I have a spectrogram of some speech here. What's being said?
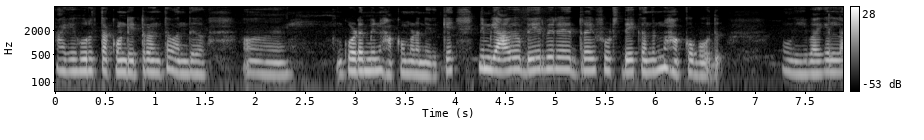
ಹಾಗೆ ಹುರಿದು ತಗೊಂಡಿಟ್ರಂತ ಒಂದು ಗೋಡಂಬಿನೂ ಹಾಕ್ಕೊಂಬಿಡೋಣ ಇದಕ್ಕೆ. ನಿಮ್ಗೆ ಯಾವ್ಯಾವ ಬೇರೆ ಬೇರೆ ಡ್ರೈ ಫ್ರೂಟ್ಸ್ ಬೇಕಂದ್ರೂ ಹಾಕ್ಕೋಬೋದು. ಇವಾಗೆಲ್ಲ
